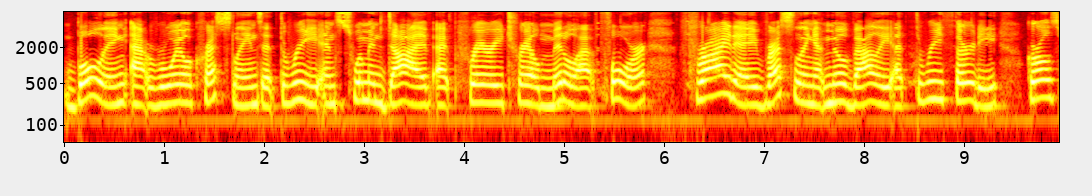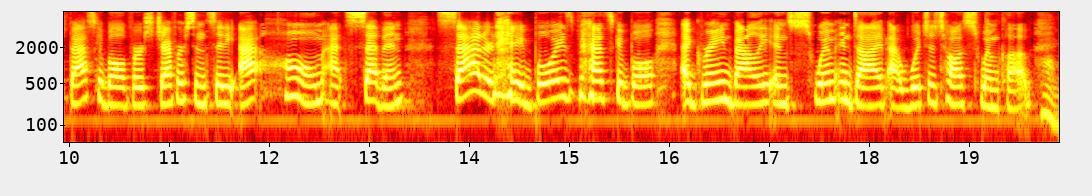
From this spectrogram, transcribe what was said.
bowling at Royal Crest Lanes at 3, and swim and dive at Prairie Trail Middle at 4. Friday, wrestling at Mill Valley at 3.30, girls basketball versus Jefferson City at home at 7. Saturday, boys basketball at Grain Valley and swim and dive at Wichita Swim Club. Oh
